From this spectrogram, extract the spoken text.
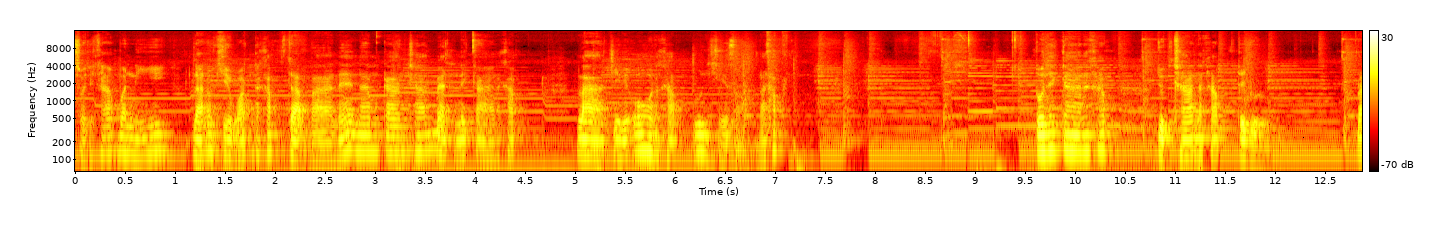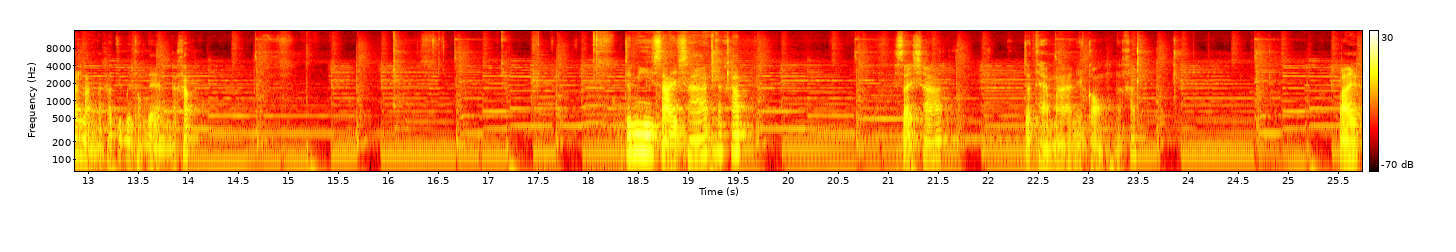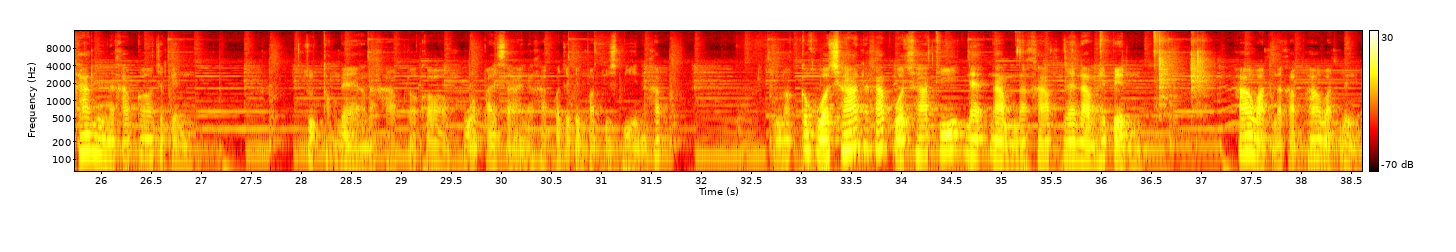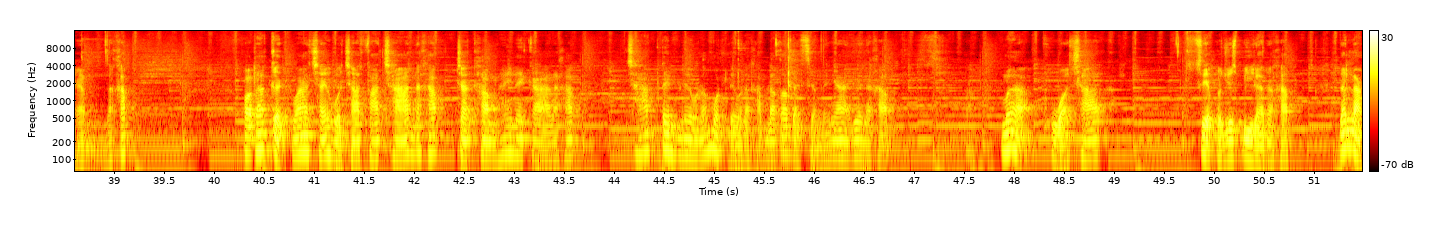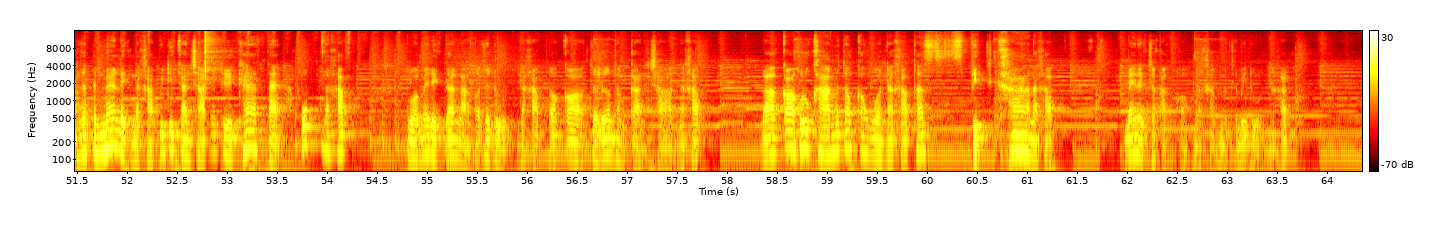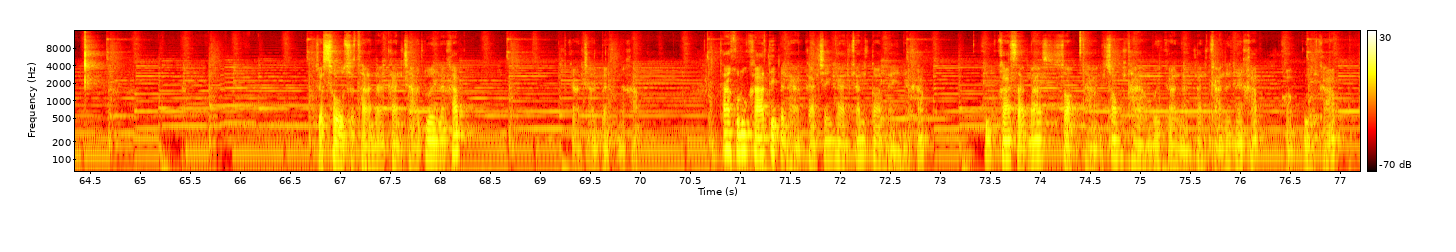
สวัสดีครับ วันนี้ร้านโอเควัตนะครับจะมาแนะนำการชาร์จแบตนาฬิกานะครับลาจีเนโอนะครับรุ่น K2 นะครับ ตัวนาฬิกานะครับหยุดชาร์จนะครับจะอยู่ด้านหลังนะครับที่เป็นทองแดงนะครับ จะมีสายชาร์จนะครับ สายชาร์จจะแถมมาในกล่องนะครับ ปลายข้างหนึงนะครับก็จะเป็น จุดทองแดงนะครับ แล้วก็หัวปลายสายนะครับ ก็จะเป็นพอร์ต USB นะครับแล้วก็หัวชาร์จนะครับ หัวชาร์จที่แนะนำนะครับ แนะนำให้เป็น 5 วัตต์นะครับ 5 วัตต์ 1 แอมป์นะครับ เพราะถ้าเกิดว่าใช้หัวชาร์จฟาสชาร์จนะครับ จะทำให้นาฬิกานะครับ ชาร์จเต็มเร็วและหมดเร็วนะครับ แล้วก็แบตเสื่อมได้ง่ายด้วยนะครับ เมื่อหัวชาร์จเสียบกับ USB แล้วนะครับ ด้านหลังจะเป็นแม่เหล็กนะครับ วิธีการชาร์จก็คือแค่แตะปุ๊บนะครับ ตัวแม่เหล็กด้านหลังก็จะดูดนะครับแล้วก็จะเริ่มทำการชาร์จนะครับ แล้วก็คุณลูกค้าไม่ต้องกังวลนะครับ ถ้าผิดข้างนะครับ แม่เหล็กจะผลักออกนะครับ มันจะไม่ดูดนะครับ จะโชว์สถานะการชาร์จด้วยนะครับ การชาร์จแบตนะครับ ถ้าคุณลูกค้าติดปัญหาการใช้งานขั้นตอนไหนนะครับ คุณลูกค้าสามารถสอบถามช่องทางบริการหลังการขายได้นะครับ ขอบคุณครับ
